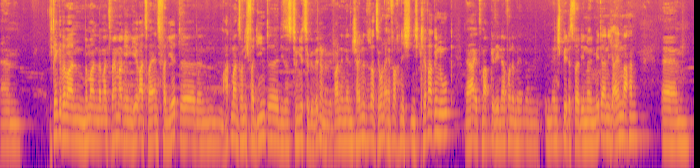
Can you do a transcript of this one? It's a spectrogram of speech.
Ähm, ich denke, wenn man, wenn man, wenn man zweimal gegen Gera 2-1 verliert, äh, dann hat man es auch nicht verdient, äh, dieses Turnier zu gewinnen. Und wir waren in der entscheidenden Situation einfach nicht, nicht clever genug. Ja, jetzt mal abgesehen davon im, im, im Endspiel, dass wir den neuen Meter nicht einmachen. Ähm,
